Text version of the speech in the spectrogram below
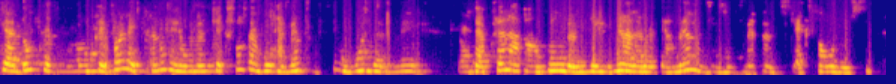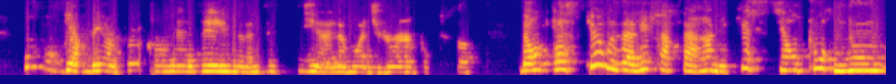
cadeau que vous ne montrez pas à l'écran, mais on a quelque chose à vous remettre aussi au mois de mai. Donc après la rencontre de bienvenue à la maternelle, on va vous mettre un petit quelque chose aussi. pour garder un peu en haleine d'ici le mois de juin pour tout ça. Donc, est-ce que vous avez, chers parents, des questions pour nous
